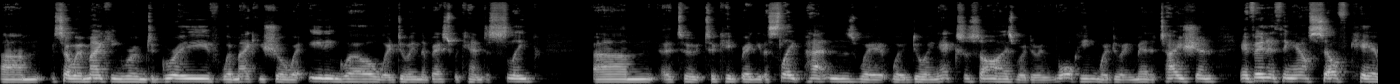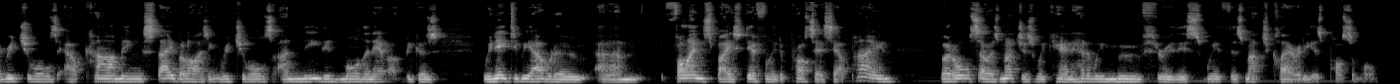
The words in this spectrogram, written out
um, so we're making room to grieve. We're making sure we're eating well. We're doing the best we can to sleep, um, uh, to to keep regular sleep patterns. We're we're doing exercise. We're doing walking. We're doing meditation. If anything, our self care rituals, our calming, stabilizing rituals are needed more than ever because we need to be able to um, find space definitely to process our pain, but also as much as we can, how do we move through this with as much clarity as possible?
